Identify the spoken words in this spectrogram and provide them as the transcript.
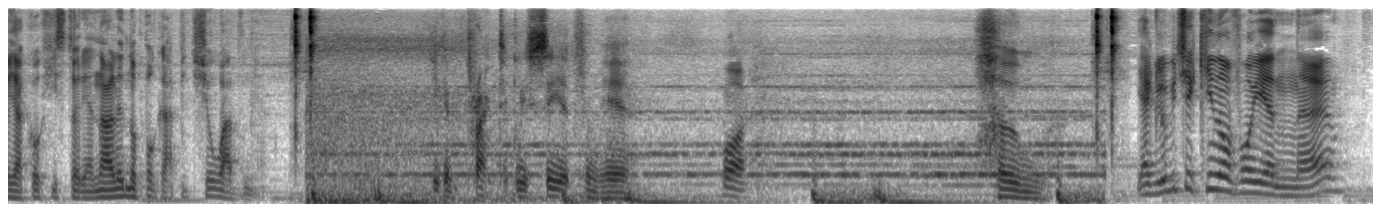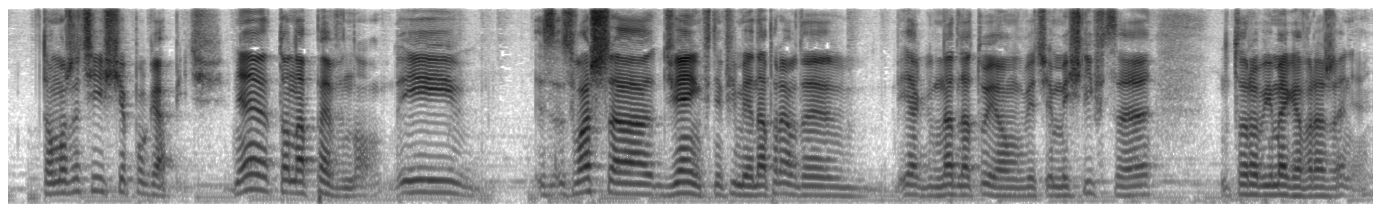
jako historia, no ale no pogapić się ładnie. You can practically see it from here. What? Home. Jak lubicie kino wojenne, to możecie iść się pogapić, nie? To na pewno. I z, zwłaszcza dźwięk w tym filmie, naprawdę jak nadlatują, wiecie, myśliwce, no to robi mega wrażenie.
